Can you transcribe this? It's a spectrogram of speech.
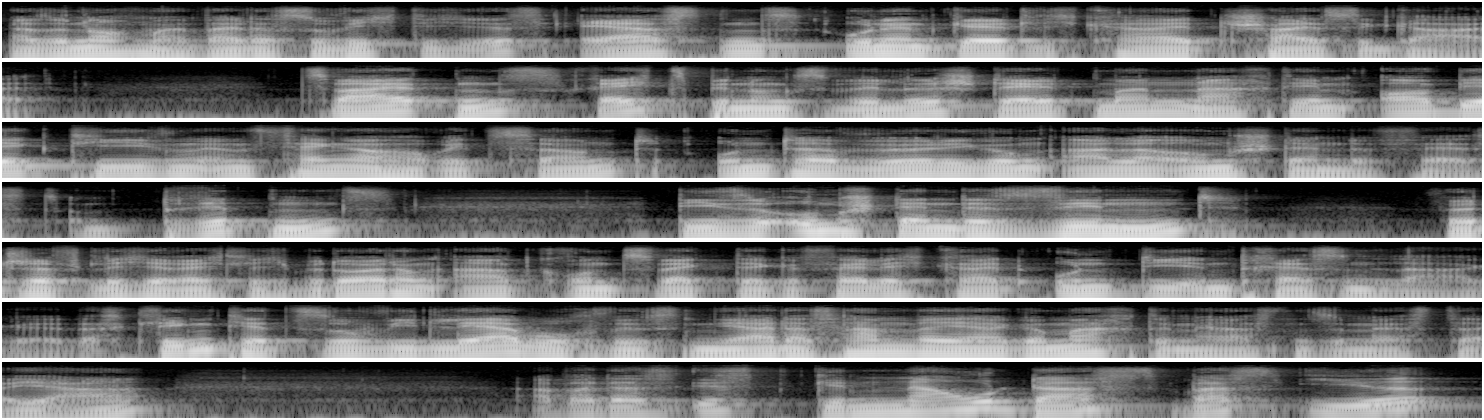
Also nochmal, weil das so wichtig ist. Erstens, Unentgeltlichkeit, scheißegal. Zweitens, Rechtsbindungswille stellt man nach dem objektiven Empfängerhorizont unter Würdigung aller Umstände fest. Und drittens, diese Umstände sind wirtschaftliche, rechtliche Bedeutung, Art, Grund, Zweck der Gefälligkeit und die Interessenlage. Das klingt jetzt so wie Lehrbuchwissen. Ja, das haben wir ja gemacht im ersten Semester. Ja. Aber das ist genau das, was ihr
